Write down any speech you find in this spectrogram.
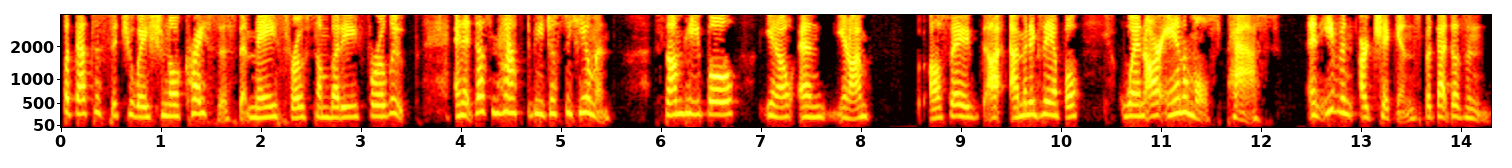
But that's a situational crisis that may throw somebody for a loop. And it doesn't have to be just a human. Some people you know and you know i'm i'll say I, i'm an example. When our animals pass and even our chickens but that doesn't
